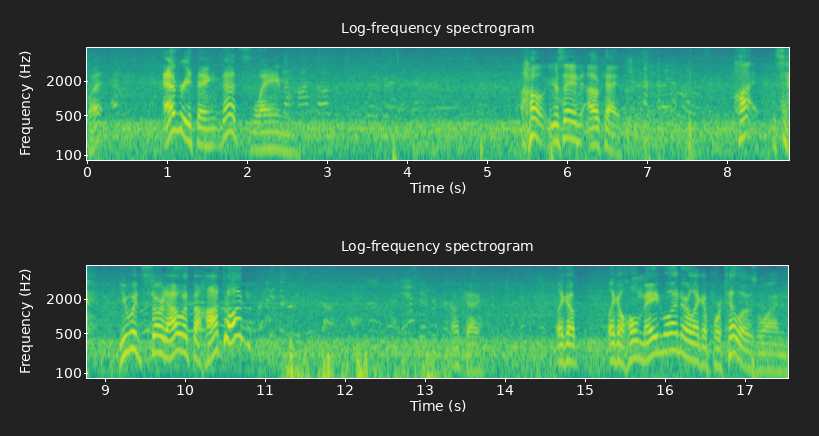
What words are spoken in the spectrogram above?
What? Everything? That's lame. Oh, you're saying okay. Hot. You would start out with the hot dog? Okay. Like a like a homemade one or like a Portillo's one?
